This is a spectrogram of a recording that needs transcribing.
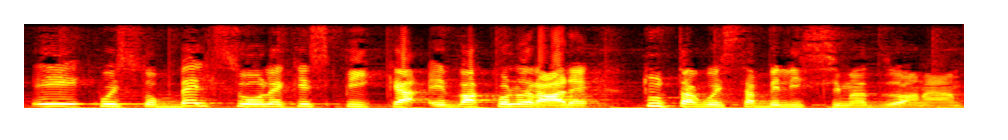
e questo bel sole che spicca e va a colorare tutta questa bellissima zona.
